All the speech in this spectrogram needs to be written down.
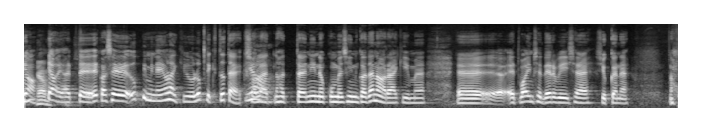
ja, ja, ja et ega see õppimine ei olegi ju lõplik tõde, eks ja. ole, et noh, et nii nagu me siin ka täna räägime, eh, et vaimse tervise niisugune noh,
